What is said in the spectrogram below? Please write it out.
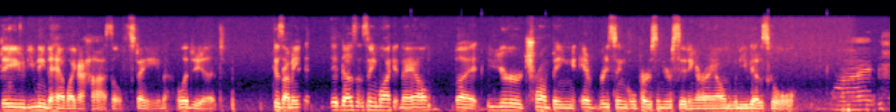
Dude, you need to have like a high self esteem. Legit. Because, I mean, it, it doesn't seem like it now, but you're trumping every single person you're sitting around when you go to school. What?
